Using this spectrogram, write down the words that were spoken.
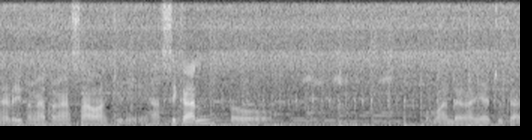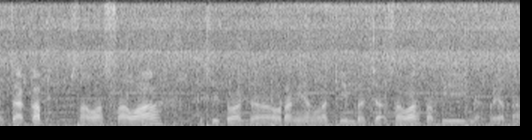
dari tengah-tengah sawah gini. Asik kan? Tuh. Pemandangannya juga cakep, sawah-sawah. Di situ ada orang yang lagi membajak sawah tapi nggak kelihatan.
